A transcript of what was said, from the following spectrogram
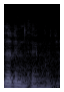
기다리면 되는 거죠.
